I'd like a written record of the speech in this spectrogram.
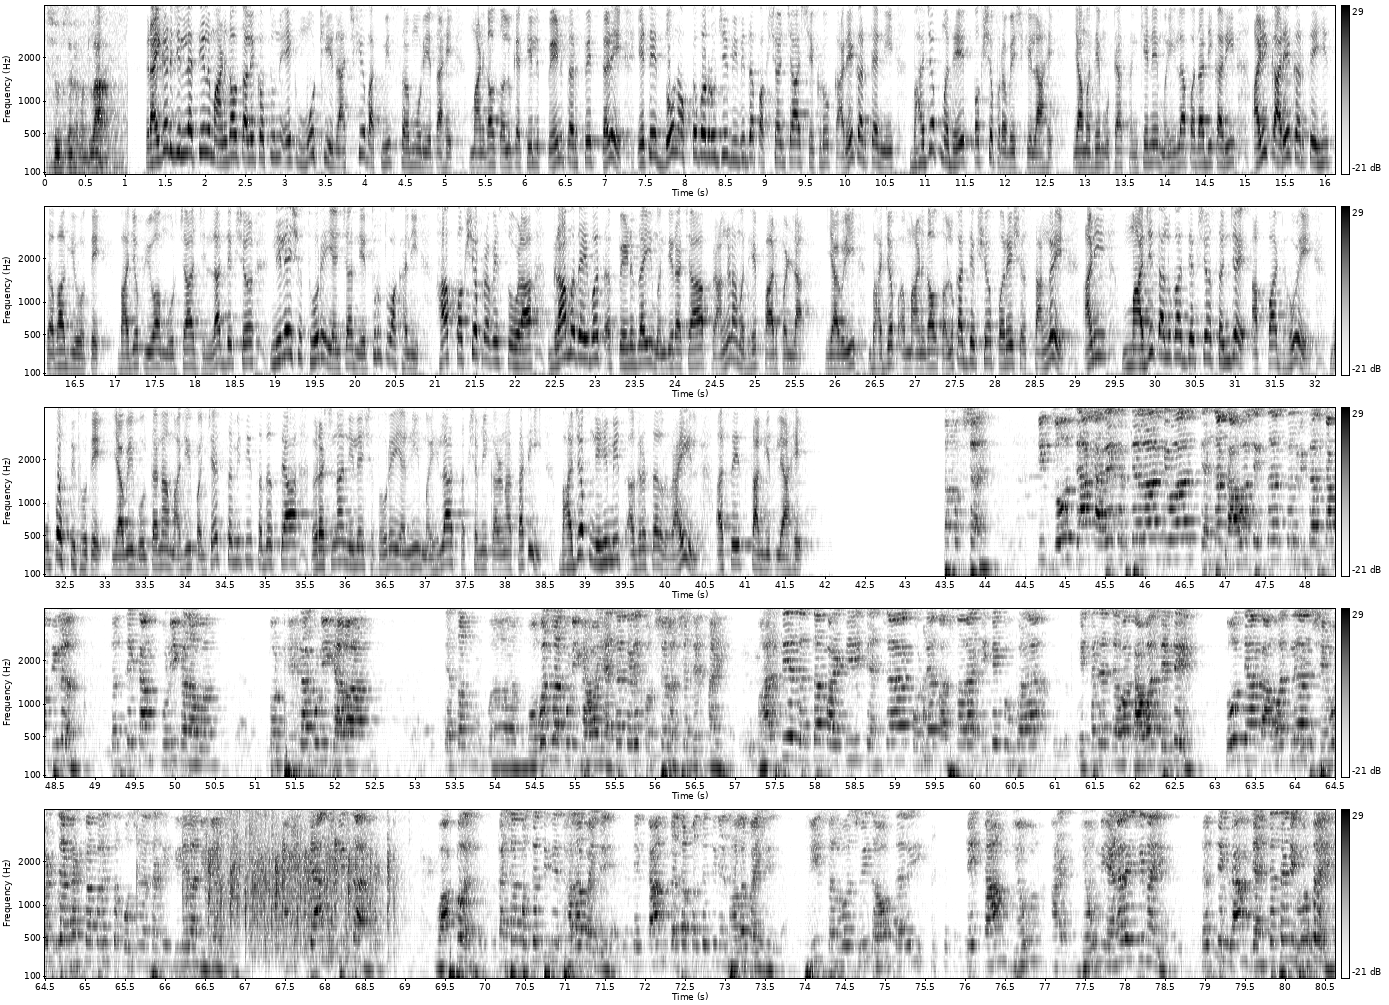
शिवसेनेमधला आहे. रायगड जिल्ह्यातील माणगाव तालुक्यातून एक मोठी राजकीय बातमी समोर येत आहे. माणगाव तालुक्यातील पेणतर्फे तळे येथे दोन ऑक्टोबर रोजी विविध पक्षांच्या शेकडो कार्यकर्त्यांनी भाजपमध्ये पक्षप्रवेश केला आहे. यामध्ये मोठ्या संख्येने महिला पदाधिकारी आणि कार्यकर्तेही सहभागी होते. भाजप युवा मोर्चा जिल्हाध्यक्ष निलेश थोरे यांच्या नेतृत्वाखाली हा पक्षप्रवेश सोहळा ग्रामदैवत पेणजाई मंदिराच्या प्रांगणामध्ये पार पडला. यावेळी भाजप माणगाव तालुकाध्यक्ष परेश सांगळे आणि माजी तालुकाध्यक्ष संजय आप्पा ढवळे उपस्थित होते. यावेळी बोलताना माजी पंचायत समिती सदस्या रचना निलेश थोरे यांनी महिला सक्षमीकरणासाठी भाजप नेहमीच अग्रसर राहील असे सांगितले आहे. पक्ष आहे की जो ज्या कार्यकर्त्याला किंवा त्याच्या गावात एकदा जर विकास काम दिलं तर ते काम कुणी करावं? तो ठेका कुणी घ्यावा? त्याचा मोबदला कुणी घ्यावा याच्याकडे पक्ष लक्ष देत नाही. भारतीय जनता पार्टी त्यांच्या कोट्यात असणारा एक एक रुपया एखाद्या जेव्हा गावात देते तो त्या गावातल्या शेवटच्या घटकापर्यंत पोहोचण्यासाठी दिलेला निधी असतो. आणि त्या निधीचा वापर कशा पद्धतीने झाला पाहिजे ते काम कशा पद्धतीने झालं पाहिजे ही सर्वस्वी जबाबदारी ते काम घेऊन घेऊन येणाऱ्याची नाही तर ते काम ज्यांच्यासाठी होतंय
